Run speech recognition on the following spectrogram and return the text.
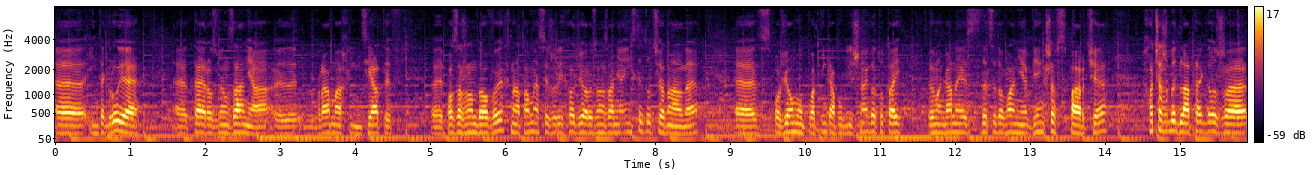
e, integruje e, te rozwiązania e, w ramach inicjatyw pozarządowych. Natomiast jeżeli chodzi o rozwiązania instytucjonalne z poziomu płatnika publicznego, tutaj wymagane jest zdecydowanie większe wsparcie, chociażby dlatego, że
